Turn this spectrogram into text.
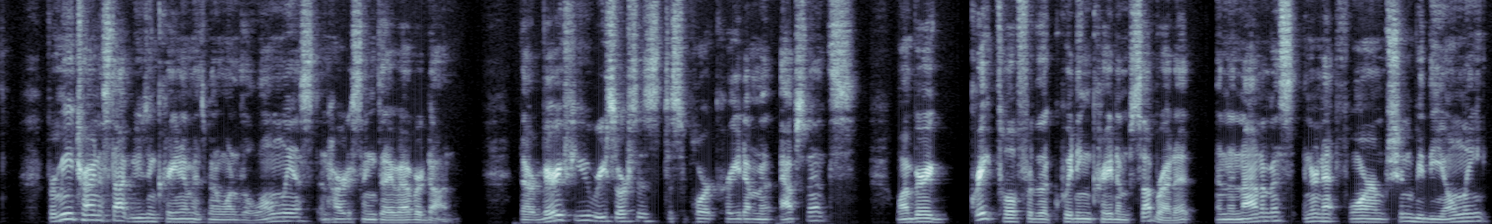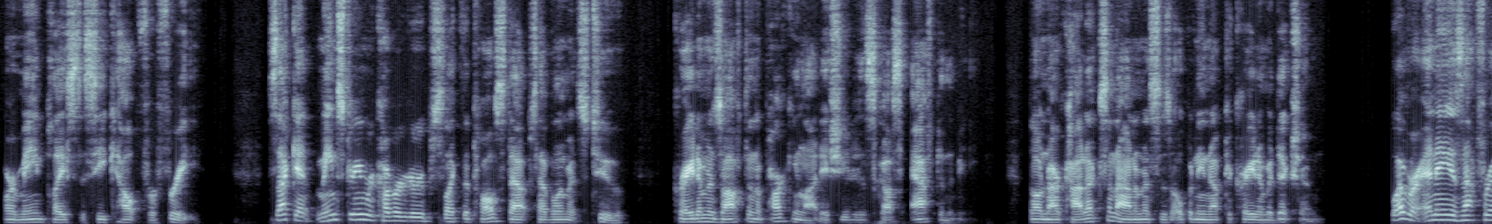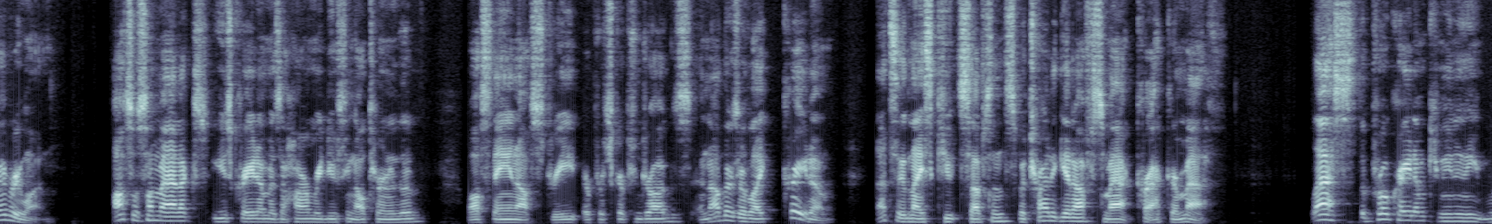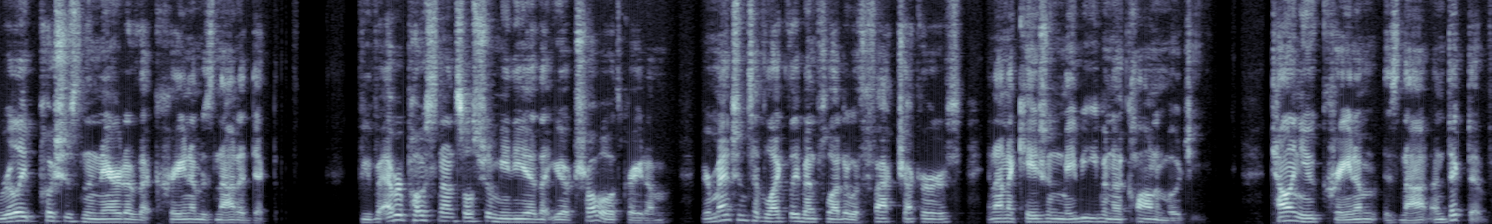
For me, trying to stop using kratom has been one of the loneliest and hardest things I've ever done. There are very few resources to support kratom abstinence. While I'm very grateful for the Quitting Kratom subreddit, an anonymous internet forum shouldn't be the only or main place to seek help for free. Second, mainstream recovery groups like the 12 Steps have limits too. Kratom is often a parking lot issue to discuss after the meeting, though Narcotics Anonymous is opening up to kratom addiction. However, NA is not for everyone. Also, some addicts use kratom as a harm reducing alternative while staying off street or prescription drugs, and others are like, kratom, that's a nice, cute substance, but try to get off smack, crack, or meth. Last, the pro kratom community really pushes the narrative that kratom is not addictive. If you've ever posted on social media that you have trouble with kratom, your mentions have likely been flooded with fact checkers and on occasion, maybe even a clown emoji, telling you kratom is not addictive.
